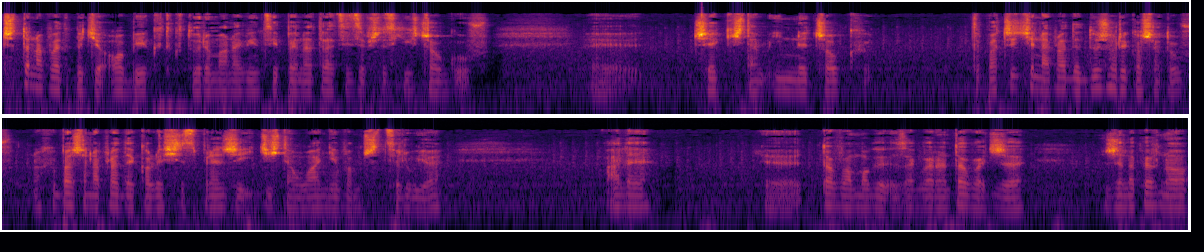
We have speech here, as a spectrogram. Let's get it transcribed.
czy to nawet będzie obiekt, który ma najwięcej penetracji ze wszystkich czołgów, czy jakiś tam inny czołg, zobaczycie naprawdę dużo rykoszetów. No chyba, że naprawdę koleś się spręży i gdzieś tam ładnie wam przyceluje. Ale e, to wam mogę zagwarantować, że, że na pewno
